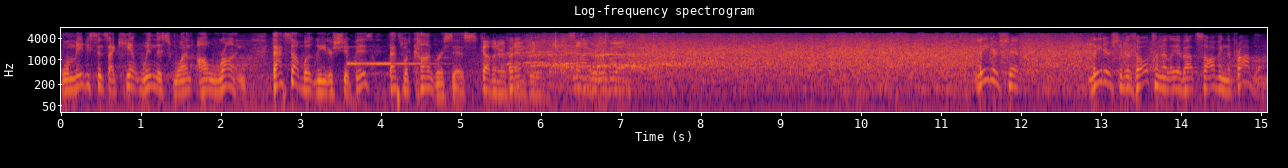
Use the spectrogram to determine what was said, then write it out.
well, maybe since I can't win this one, I'll run. That's not what leadership is. That's what Congress is. Governor, thank you. Senator Rubio. Leadership, leadership is ultimately about solving the problem.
